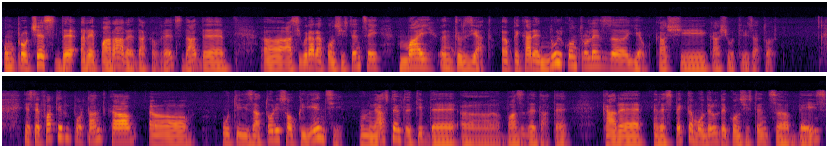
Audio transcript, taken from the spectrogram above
un proces de reparare, dacă vreți, da? de uh, asigurarea consistenței mai întârziat, uh, pe care nu-l controlez uh, eu ca și, ca și utilizator. Este foarte important ca uh, utilizatorii sau clienții unui astfel de tip de uh, bază de date care respectă modelul de consistență base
